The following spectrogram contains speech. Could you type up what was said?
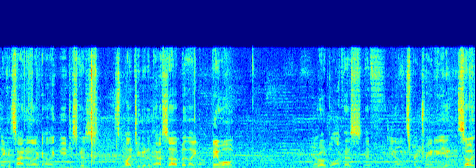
they could sign another guy like me just because it's probably too good to pass up. But like they won't roadblock us if you know in spring training. You know, so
